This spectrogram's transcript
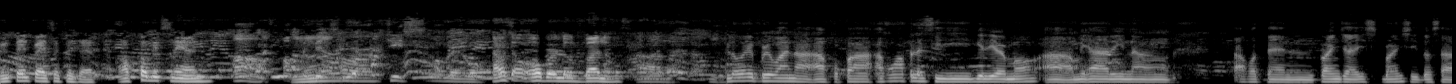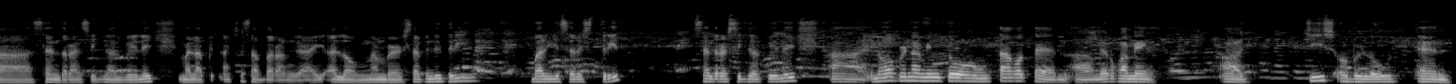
Yung 10 pesos yun, sir. Octobits na yan. Ah, octopus or cheese overload. Tapos overload ba, no? Hello everyone, ah, ako pa ako nga pala si Guillermo, ah, may-ari ng Taco 10 franchise branch dito sa Central Signal Village. Malapit lang siya sa barangay along number 73, Barrier Street, Central Signal Village. Ah, in-offer namin tong Taco 10. Ah, meron kaming ah, cheese overload and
